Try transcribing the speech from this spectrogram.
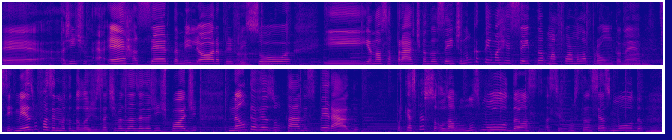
é, a gente erra, acerta, melhora, aperfeiçoa. E, e a nossa prática docente nunca tem uma receita, uma fórmula pronta, né? Claro. Se- mesmo fazendo metodologias ativas, às vezes a gente pode não ter o resultado esperado. Porque as pessoas, os alunos mudam, as, as circunstâncias mudam. Uhum.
